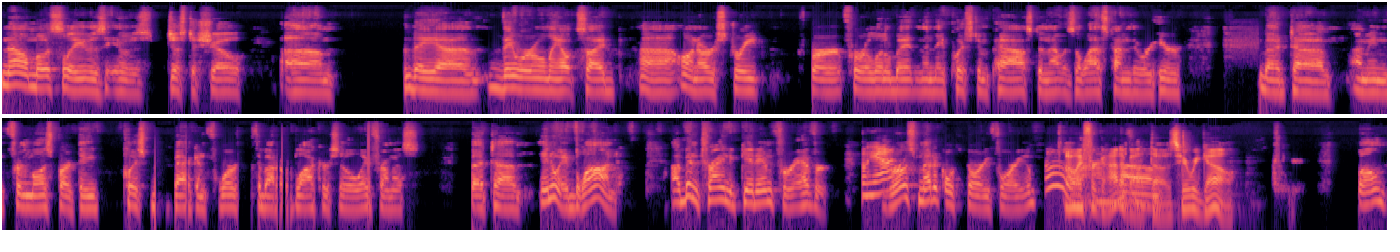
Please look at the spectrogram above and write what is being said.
No, mostly it was it was just a show. Um, they uh, they were only outside uh, on our street for for a little bit, and then they pushed him past, and that was the last time they were here. But uh, I mean, for the most part, they pushed back and forth about a block or so away from us. But uh, anyway, blonde. I've been trying to get in forever. Oh yeah. Gross medical story for you. Ooh, Oh, I forgot um, about Um, those. Here we go. Well,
